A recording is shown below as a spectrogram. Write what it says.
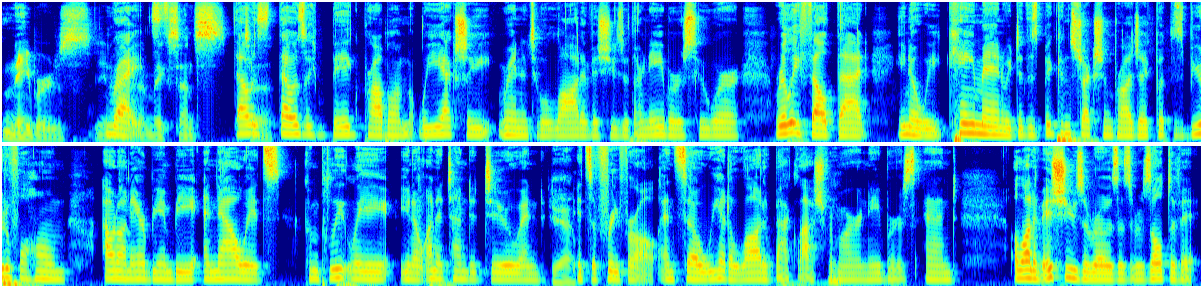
neighbors, you know, Right. it makes sense. that to- was that was a big problem. We actually ran into a lot of issues with our neighbors who were really felt that you know we came in, we did this big construction project, put this beautiful home out on Airbnb, and now it's completely you know unattended to, and Yeah. it's a free for all. And so we had a lot of backlash from hmm. our neighbors, and a lot of issues arose as a result of it.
